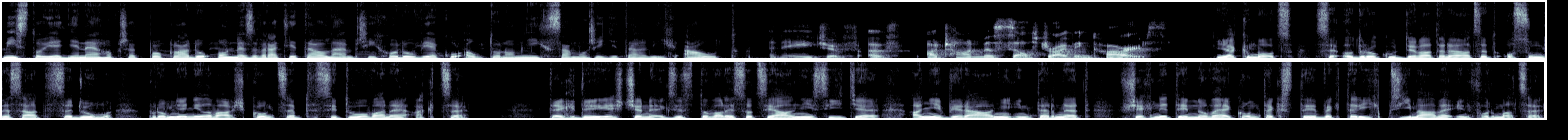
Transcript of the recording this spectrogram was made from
místo jediného předpokladu o nezvratitelném příchodu věku autonomních samoředitelných aut. Jak moc se od roku 1987 proměnil váš koncept situované akce? Tehdy ještě neexistovaly sociální sítě ani virální internet, všechny ty nové kontexty, ve kterých přijímáme informace.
